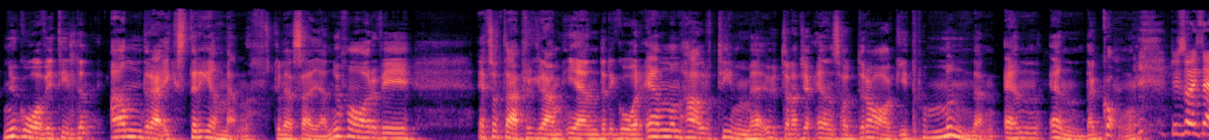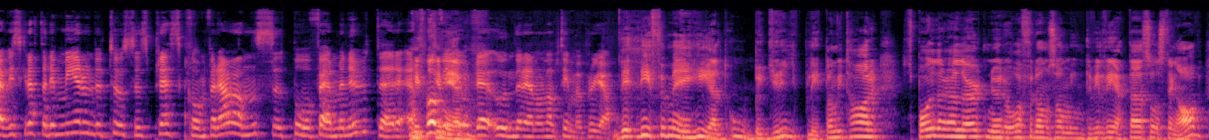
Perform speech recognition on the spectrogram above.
Nu går vi till den andra extremen, skulle jag säga. Nu har vi ett sånt där program igen där det går en och en halv timme utan att jag ens har dragit på munnen en enda gång. Du sa ju så här, vi skrattade mer under Tusses presskonferens på fem minuter än Mycket vad vi mer. gjorde under en och en halv timme program. Det, det är för mig helt obegripligt. Om vi tar spoiler alert nu då för de som inte vill veta så stäng av.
